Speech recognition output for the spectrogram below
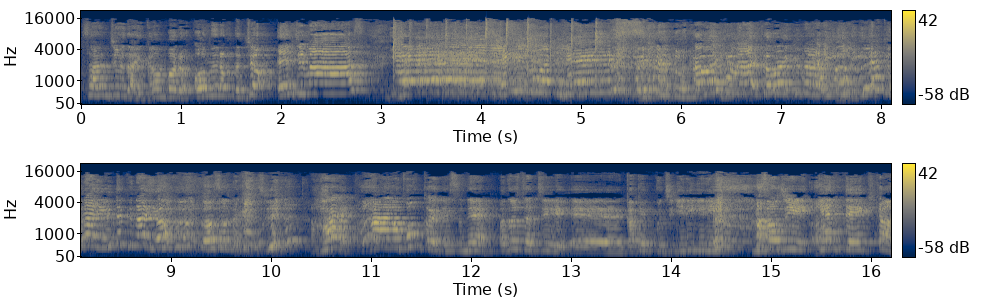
30代頑張る女の子たちを演じますイエーイ可愛くない可愛くない言いたくない言いたくないよまあそんな感じではい、まあ、あの今回ですね私たち、えー、崖っぷちギリギリみそじ限定期間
